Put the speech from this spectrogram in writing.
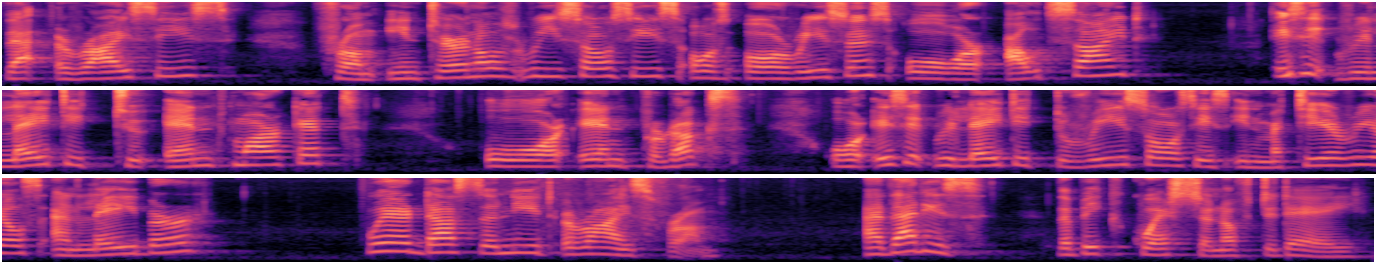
that arises from internal resources or, or reasons or outside? Is it related to end market or end products? Or is it related to resources in materials and labor? Where does the need arise from? And that is the big question of today.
